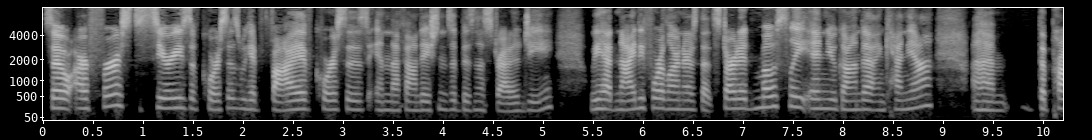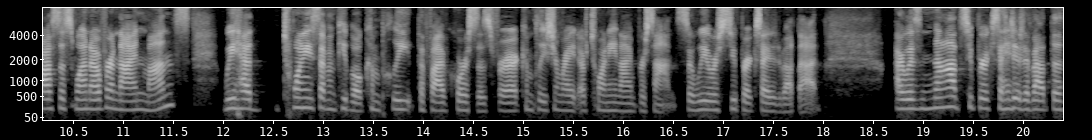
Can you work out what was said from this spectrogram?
So our first series of courses, we had five courses in the Foundations of Business Strategy. We had 94 learners that started mostly in Uganda and Kenya. Um, the process went over nine months. We had 27 people complete the five courses for a completion rate of 29%. So we were super excited about that. I was not super excited about the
